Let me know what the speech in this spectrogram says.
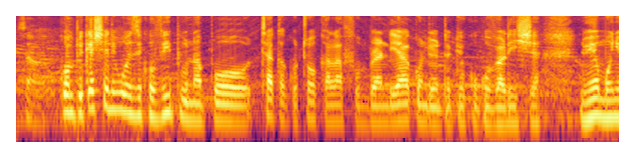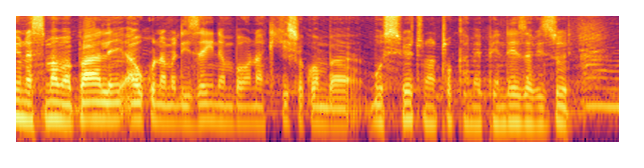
Sawa. Complication huwa ziko vipi unapotaka kutoka alafu brand yako ndio inatakiwa kukuvalisha? Ni wewe mwenyewe unasimama pale au kuna madesign ambao wanahakikisha kwamba bosi wetu anatoka amependeza vizuri? Um,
